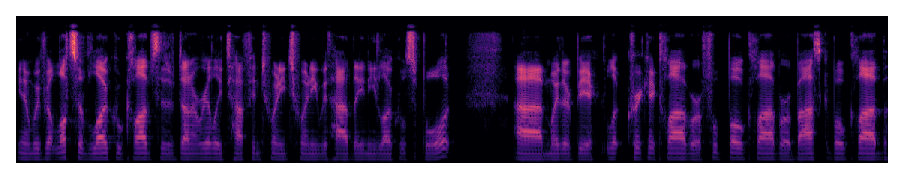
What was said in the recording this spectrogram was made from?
you know, we've got lots of local clubs that have done it really tough in 2020 with hardly any local sport um, whether it be a cricket club or a football club or a basketball club.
